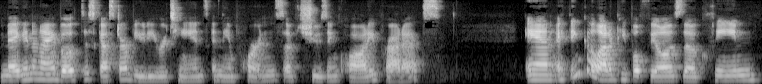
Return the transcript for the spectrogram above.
Megan and I both discussed our beauty routines and the importance of choosing quality products. And I think a lot of people feel as though clean,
